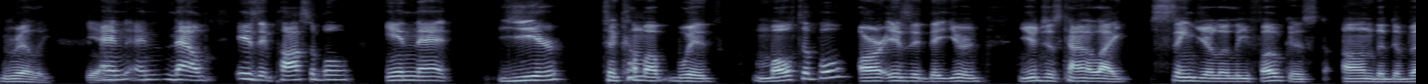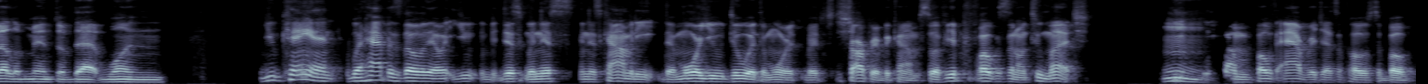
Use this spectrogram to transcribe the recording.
Really? Yeah. And and now is it possible in that year to come up with multiple or is it that you're you're just kind of like singularly focused on the development of that one you can. What happens though though you this when this in this comedy the more you do it the more the sharper it becomes. So if you're focusing on too much mm. you become both average as opposed to both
